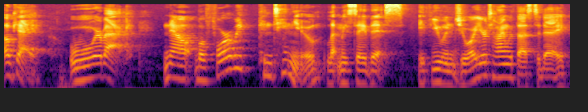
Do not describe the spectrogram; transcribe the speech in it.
Okay, we're back. Now, before we continue, let me say this. If you enjoy your time with us today,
